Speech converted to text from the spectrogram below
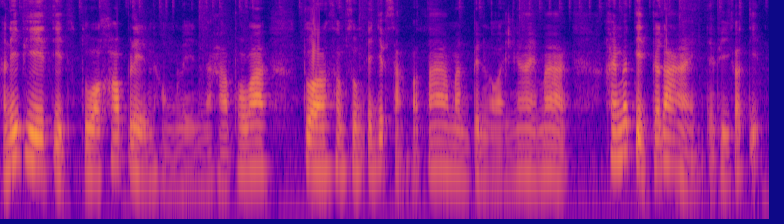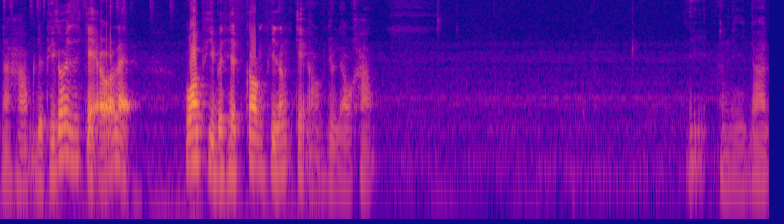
อันนี้พีติดตัวครอบเลนของเลนนะครับ เพราะว่าตัว Samsung S23 Ultra มันเป็นรอยง่ายมาก ใครไม่ติดก็ได้ เดี๋ยวพีก็ติดนะครับ เดี๋ยวพีก็จะแกะแล้วแหละ เพราะว่าพีไปเทสกล้องพีต้องแกะออกอยู่แล้วครับ นี่อันนี้ด้าน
